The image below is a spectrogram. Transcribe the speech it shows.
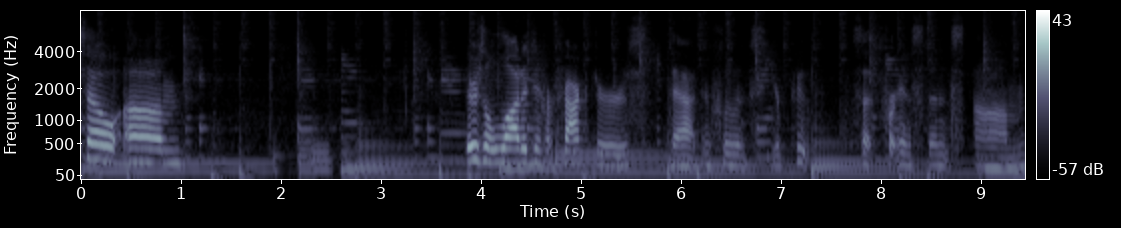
So, um, there's a lot of different factors that influence your poop. So, for instance, um,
